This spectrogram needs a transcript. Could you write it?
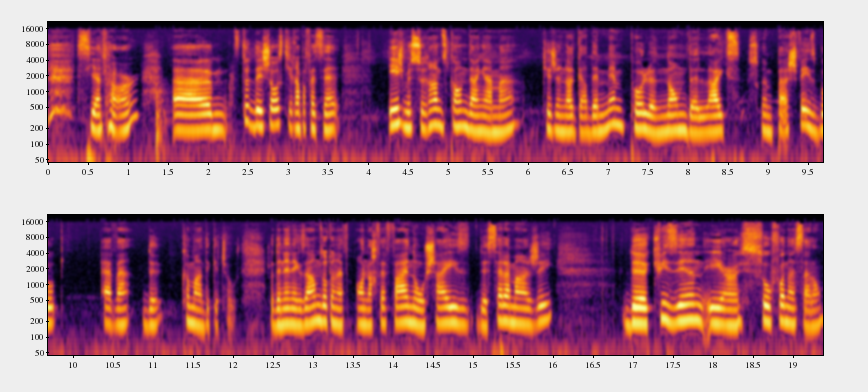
S'il y en a un. Euh, c'est toutes des choses qui rendent professionnel. Et je me suis rendu compte dernièrement que je ne regardais même pas le nombre de likes sur une page Facebook avant de commander quelque chose. Je vais donner un exemple. D'autres, on a, refait faire nos chaises de salle à manger, de cuisine et un sofa dans le salon.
